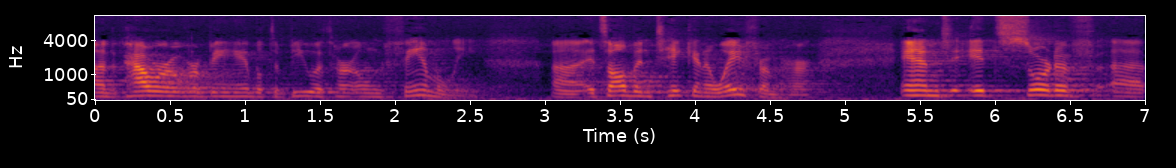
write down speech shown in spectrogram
uh, the power over being able to be with her own family. Uh, it's all been taken away from her. And it's sort of, uh,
